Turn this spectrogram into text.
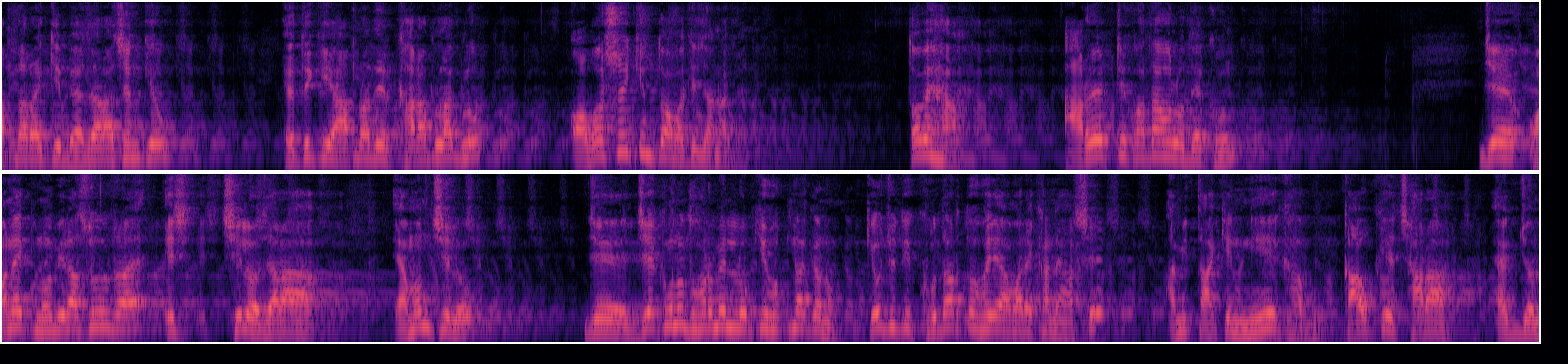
আপনারা কি বেজার আছেন কেউ? এতে কি আপনাদের খারাপ লাগল? অবশ্যই কিন্তু আমাকে জানাবেন তবে হ্যাঁ আরও একটি কথা হলো দেখুন, যে অনেক নবী রাসুলরা ছিল যারা এমন ছিল যে যে কোনো ধর্মের লোকই হোক না কেন, কেউ যদি ক্ষুধার্ত হয়ে আমার এখানে আসে, আমি তাকে নিয়ে খাব। কাউকে ছাড়া একজন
